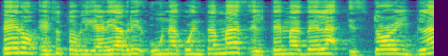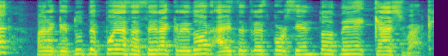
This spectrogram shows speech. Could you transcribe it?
pero esto te obligaría a abrir una cuenta más. El tema de la Story Black para que tú te puedas hacer acreedor a este 3% de cashback.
